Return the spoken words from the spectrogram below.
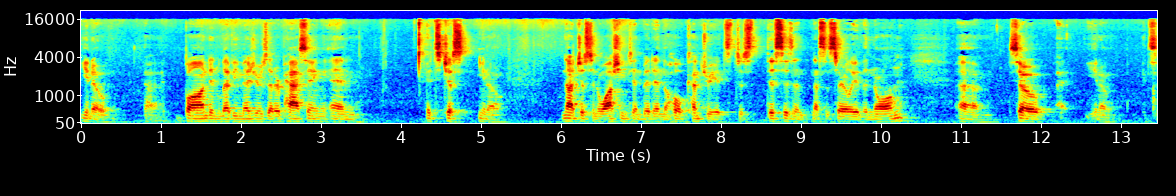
you know uh, bond and levy measures that are passing and it's just you know not just in Washington but in the whole country it's just this isn't necessarily the norm. Um, so you know it's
